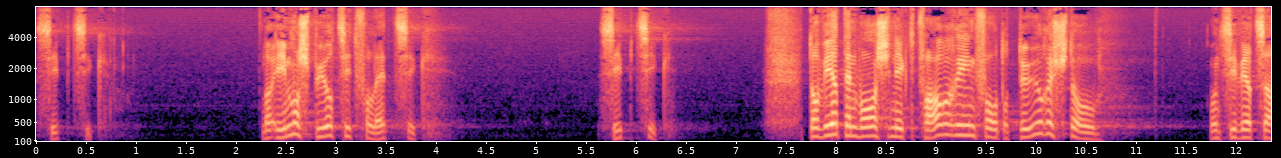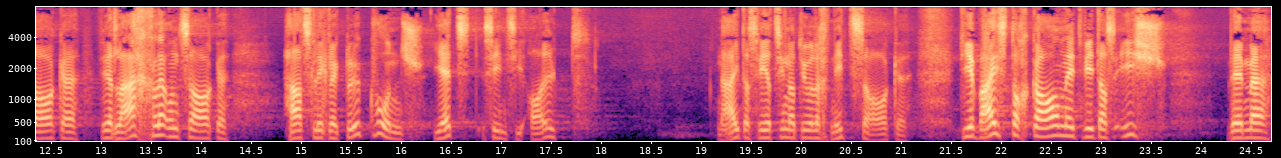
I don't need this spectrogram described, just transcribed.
70. Noch immer spürt sie die Verletzung. 70. Da wird dann wahrscheinlich die Pfarrerin vor der Tür stehen und sie wird sagen, wird lächeln und sagen, herzlichen Glückwunsch, jetzt sind Sie alt. Nein, das wird sie natürlich nicht sagen. Die weiß doch gar nicht, wie das ist, wenn man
